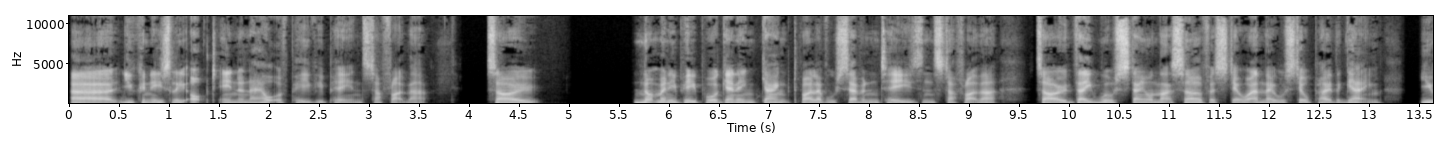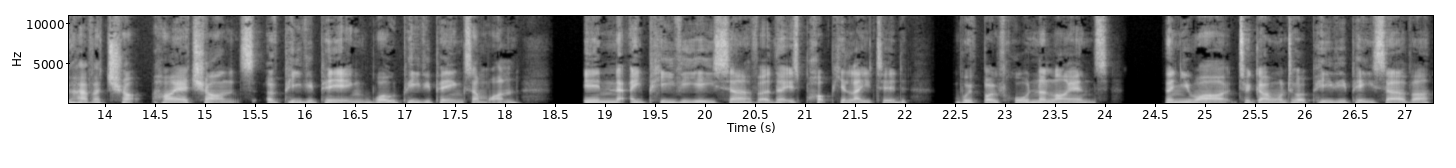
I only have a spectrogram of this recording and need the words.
Uh, you can easily opt in and out of PvP and stuff like that. So, not many people are getting ganked by level 70s and stuff like that. So they will stay on that server still and they will still play the game. You have a ch- higher chance of PvPing, world PvPing someone in a PvE server that is populated with both Horde and Alliance than you are to go onto a PvP server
